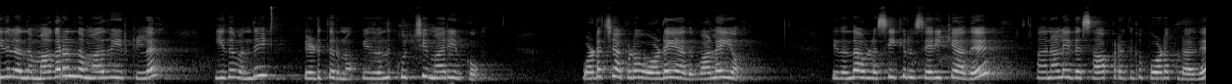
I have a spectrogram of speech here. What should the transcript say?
இதில் அந்த மகரந்த மாதிரி இருக்குல்ல இதை வந்து எடுத்துடணும். இது வந்து குச்சி மாதிரி இருக்கும். உடைச்சா கூட உடையாது வளையும். இது வந்து அவ்வளோ சீக்கிரம் செரிக்காது. அதனால் இதை சாப்பிட்றதுக்கு போடக்கூடாது.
